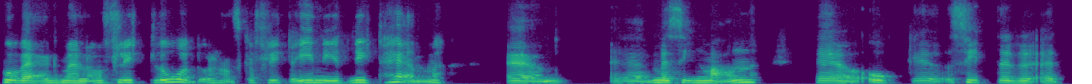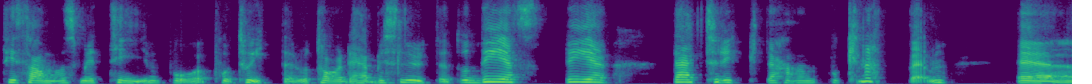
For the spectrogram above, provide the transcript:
på väg mellan flyttlådor. Han ska flytta in i ett nytt hem ehm, eh, med sin man eh, och eh, sitter tillsammans med ett team på, på Twitter och tar det här beslutet. Och det, det, där tryckte han på knappen eh,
